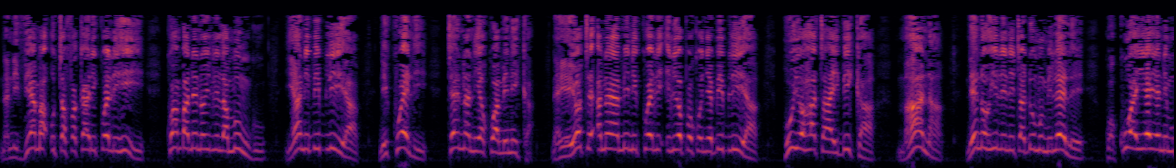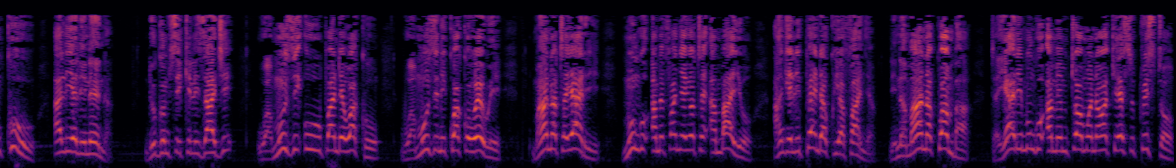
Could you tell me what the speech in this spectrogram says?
na ni vyema utafakari kweli hii kwamba neno hili la mungu yani biblia ni kweli tena ni ya kuaminika. Na yeyote anayeamini kweli iliyopo kwenye biblia huyo hataaibika maana neno hili litadumu milele kwa kuwa yeye ni mkuu aliyelinena. Ndugu msikilizaji uamuzi huu upande wako uamuzi ni kwako wewe maana tayari mungu amefanya yote ambayo angelipenda kuyafanya. Nina maana kwamba tayari mungu amemtoa mwana wake yesu kristo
